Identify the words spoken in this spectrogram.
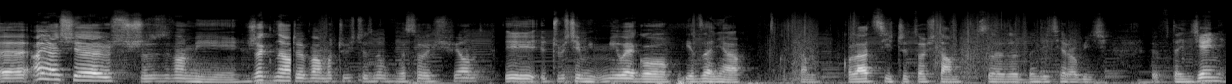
E, a ja się już z Wami żegnam. Życzę Wam oczywiście znowu wesołych świąt i oczywiście mi miłego jedzenia, tam kolacji czy coś tam, co będziecie robić w ten dzień.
